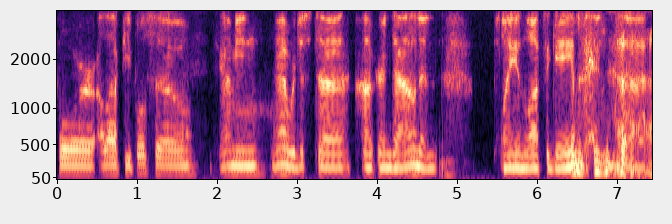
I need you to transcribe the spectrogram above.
for a lot of people. So I mean, yeah, we're just uh, hunkering down and playing lots of games. uh,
